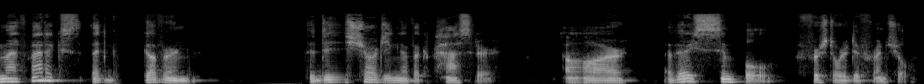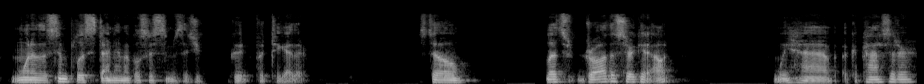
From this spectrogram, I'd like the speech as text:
mathematics that govern the discharging of a capacitor are a very simple first order differential, one of the simplest dynamical systems that you could put together. So let's draw the circuit out. We have a capacitor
